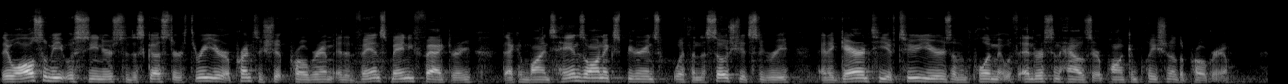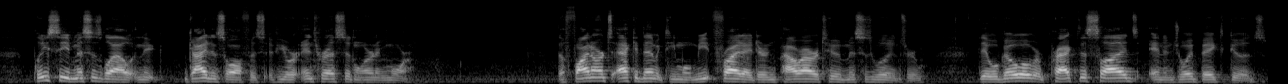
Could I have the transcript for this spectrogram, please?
They will also meet with seniors to discuss their three-year apprenticeship program in advanced manufacturing that combines hands-on experience with an associate's degree and a guarantee of two years of employment with Endress and Hauser upon completion of the program. Please see Mrs. Lau in the guidance office if you are interested in learning more. The Fine Arts Academic Team will meet Friday during Power Hour 2 in Mrs. Williams' room. They will go over practice slides and enjoy baked goods.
